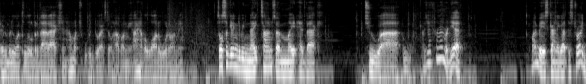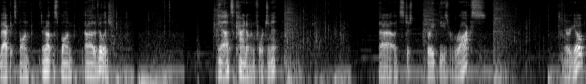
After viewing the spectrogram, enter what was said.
Everybody wants a little bit of that action. How much wood do I still have on me? I have a lot of wood on me. It's also getting to be nighttime, so I might head back to, uh... Ooh, I just remembered, yeah. My base kind of got destroyed back at spawn. Or not the spawn, uh, the village. Yeah, that's kind of unfortunate. Uh, let's just break these rocks. There we go.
